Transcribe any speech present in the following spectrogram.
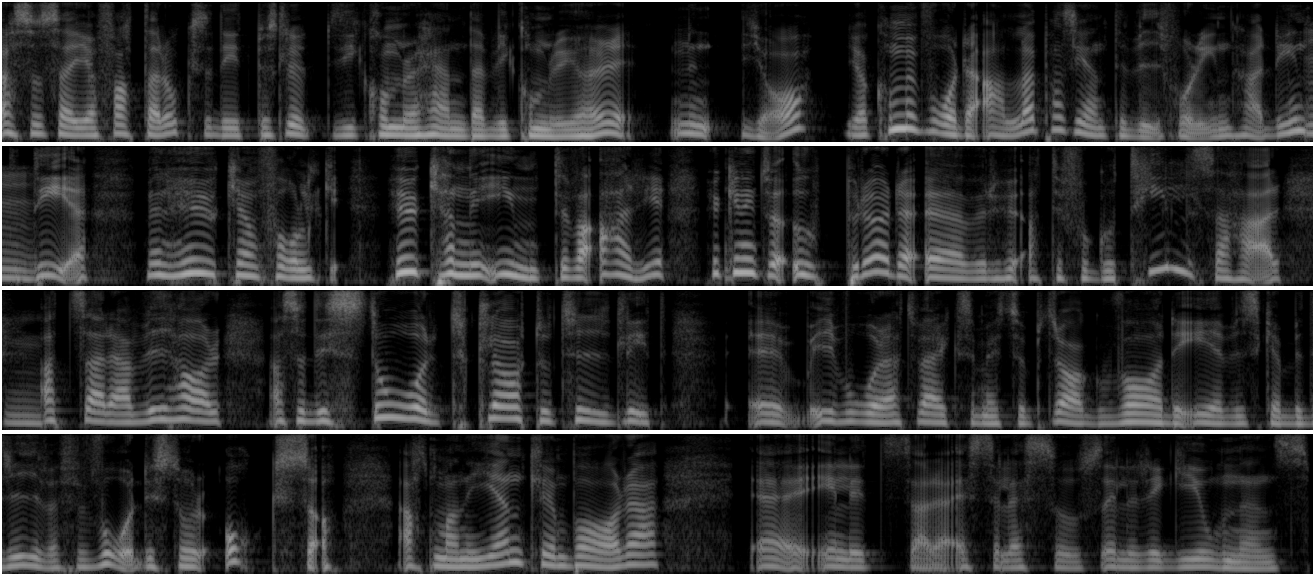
Alltså så här, jag fattar också, ett beslut, det kommer att hända, vi kommer att göra det. Men ja, jag kommer vårda alla patienter vi får in här, det är inte det. Men hur kan folk, hur kan ni inte vara arga? Hur kan ni inte vara upprörda över hur, att det får gå till så här? Att så här, vi har, alltså det står klart och tydligt eh, i vårt verksamhetsuppdrag vad det är vi ska bedriva för vård. Det står också att man egentligen bara eh, enligt så här, SLSOs eller regionens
